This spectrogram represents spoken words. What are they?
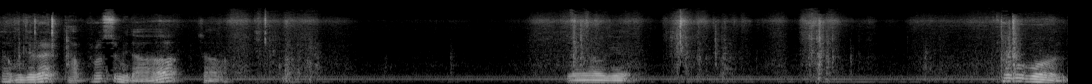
자 문제를 다 풀었습니다. 자 여기 대부분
